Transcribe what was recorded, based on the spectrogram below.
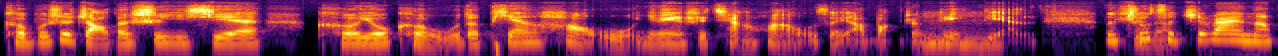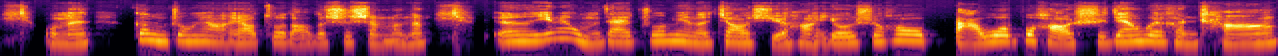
可不是找的是一些可有可无的偏好物，一定是强化物，所以要保证这一点。那除此之外呢，我们更重要要做到的是什么呢？嗯，因为我们在桌面的教学哈，有时候把握不好，时间会很长，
